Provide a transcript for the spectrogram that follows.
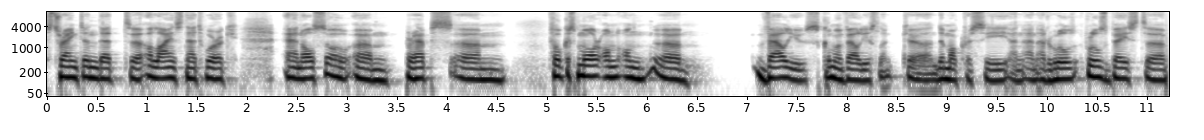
strengthen that uh, alliance network, and also um, perhaps um, focus more on on uh, values, common values like uh, democracy and, and a rules based uh,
